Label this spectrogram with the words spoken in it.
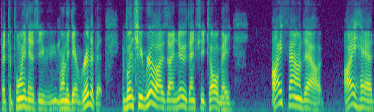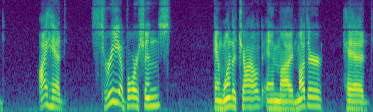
But the point is, you, you want to get rid of it. And when she realized I knew, then she told me, I found out I had I had three abortions and one a child, and my mother had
